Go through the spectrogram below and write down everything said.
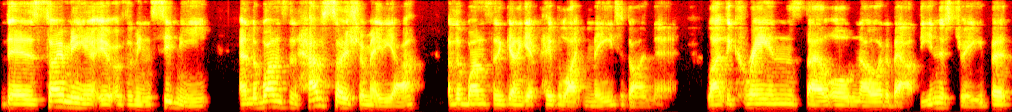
there's so many of them in Sydney, and the ones that have social media are the ones that are going to get people like me to dine there. Like the Koreans, they'll all know it about the industry, but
